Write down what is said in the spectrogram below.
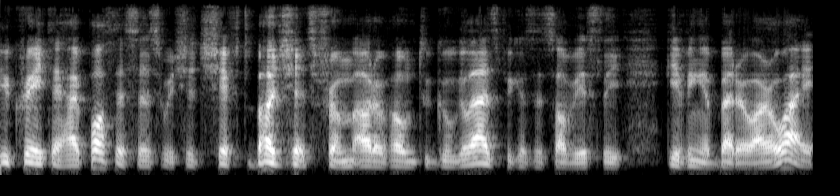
you create a hypothesis which should shift budget from out of home to Google Ads because it's obviously giving a better ROI.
